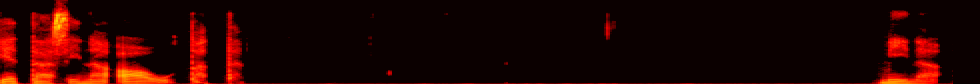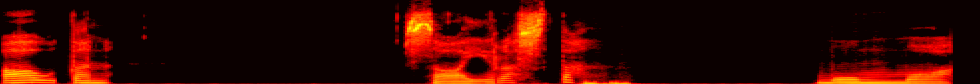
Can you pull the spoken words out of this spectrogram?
Ketä sinä autat? Minä autan sairasta, mummoa,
